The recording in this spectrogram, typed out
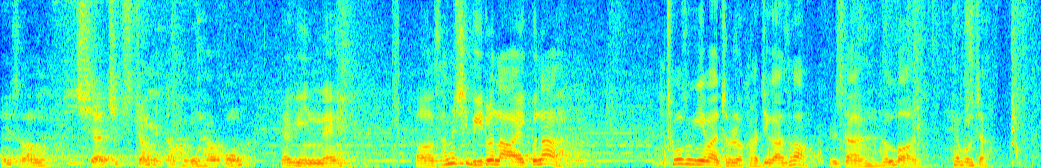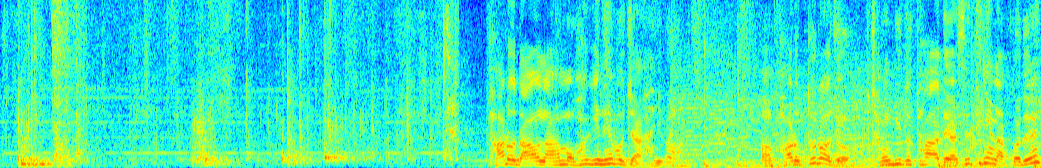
그래서 지하 집 수정 일단 확인하고 여기 있네. 어 32로 나와 있구나. 청소기만 절로 가져가서 일단 한번 해보자. 바로 나오나 한번 확인해보자 이거 어 바로 뚫어줘. 장비도 다 내가 세팅해 놨거든?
